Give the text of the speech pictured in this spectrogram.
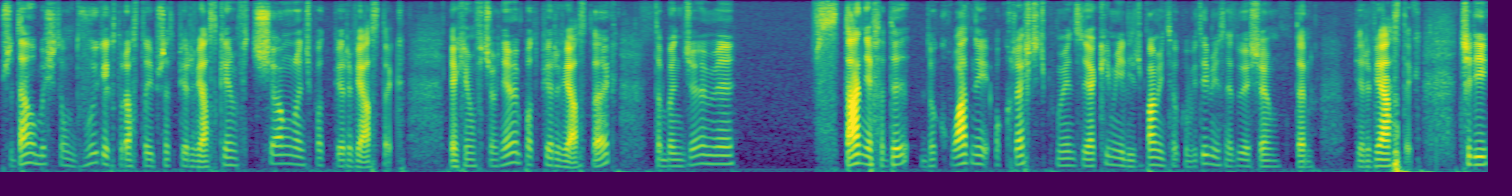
przydałoby się tą dwójkę, która stoi przed pierwiastkiem, wciągnąć pod pierwiastek. Jak ją wciągniemy pod pierwiastek, to będziemy w stanie wtedy dokładniej określić, pomiędzy jakimi liczbami całkowitymi znajduje się ten pierwiastek. Czyli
